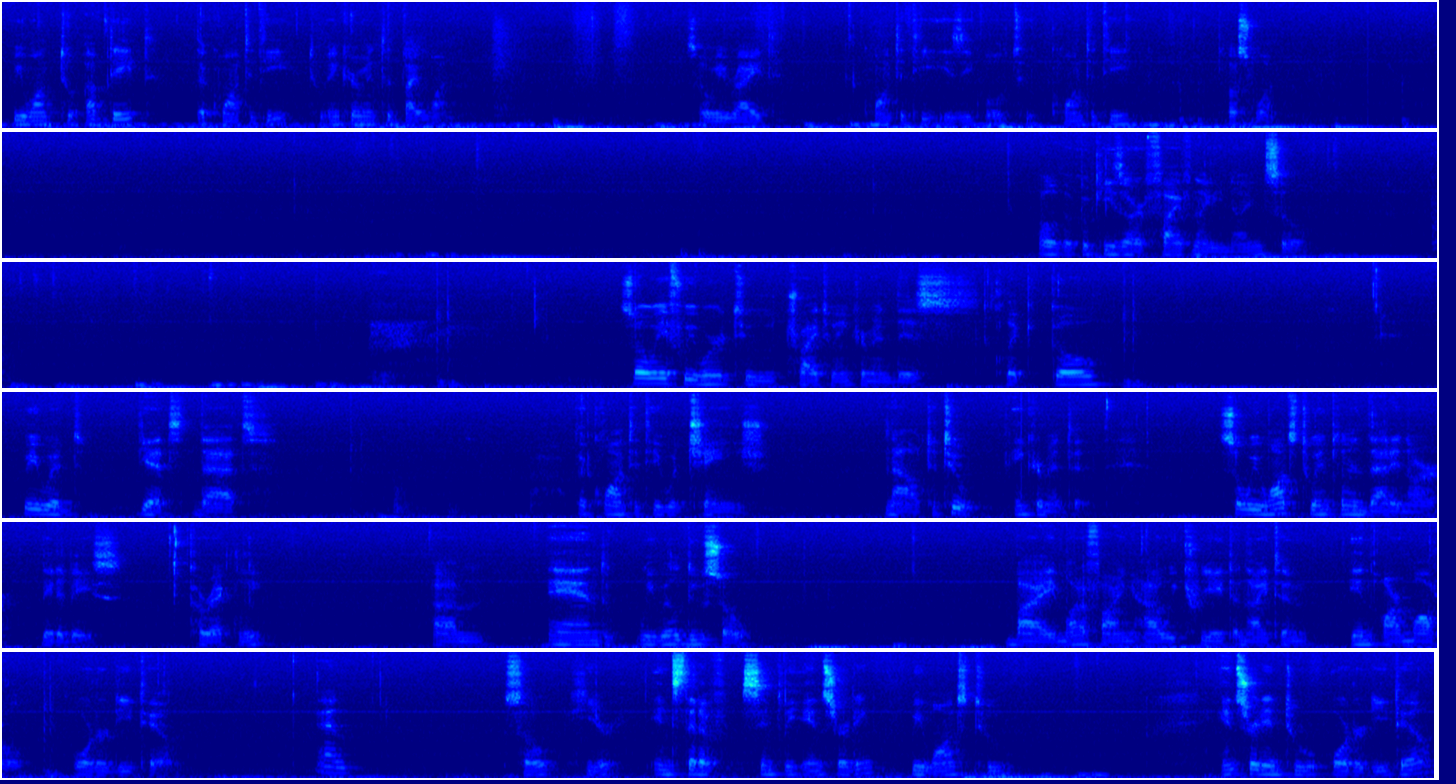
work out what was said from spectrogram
we want to update the quantity to increment it by 1 so we write quantity is equal to quantity plus 1 Oh, the cookies are five ninety nine, so So if we were to try to increment this, click go, we would get that the quantity would change now to 2, incremented. So we want to implement that in our database correctly um, and we will do so by modifying how we create an item in our model order detail and so here instead of simply inserting we want to insert into order detail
